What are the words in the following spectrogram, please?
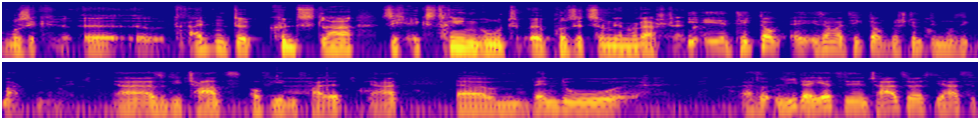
musiktreibende äh, Künstler sich extrem gut äh, positionieren und darstellen. TikTok, äh, ich sag mal, TikTok bestimmt den Musikmarkt im Moment. Ja, also die Charts auf jeden Fall. Ja, ähm, wenn du also Lieder jetzt in den Charts hörst, die hast du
